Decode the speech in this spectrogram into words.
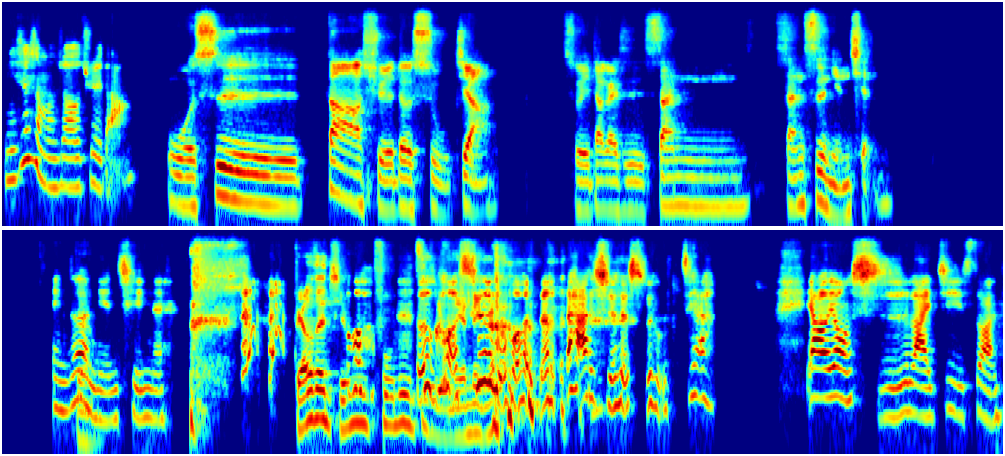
你是什么时候去的啊？我是大学的暑假，所以大概是三三四年前。欸、你真的很年轻哎、不要在节目铺路自己的如果是年龄啊！我的大学暑假，要用十来计算，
